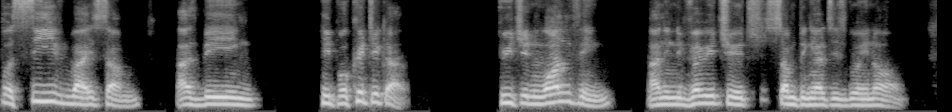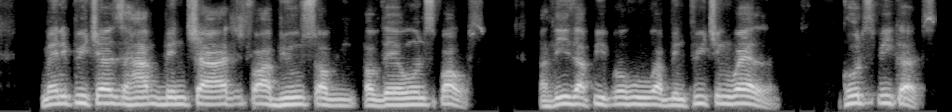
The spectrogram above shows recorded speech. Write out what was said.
perceived by some as being hypocritical, preaching one thing, and in the very church, something else is going on. Many preachers have been charged for abuse of, of their own spouse. And these are people who have been preaching well, good speakers.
